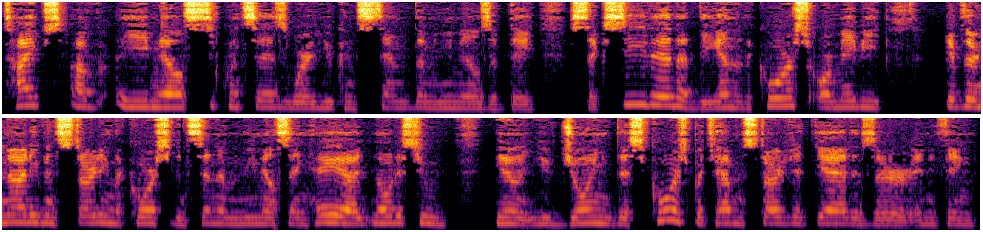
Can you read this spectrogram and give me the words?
types of email sequences where you can send them emails if they succeeded at the end of the course or maybe if they're not even starting the course you can send them an email saying hey I noticed you you know you joined this course but you haven't started it yet. Is there anything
